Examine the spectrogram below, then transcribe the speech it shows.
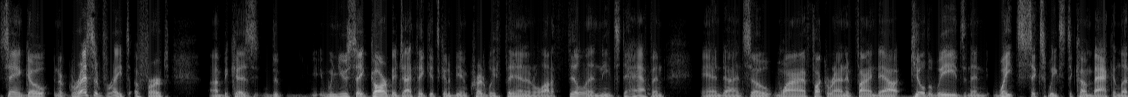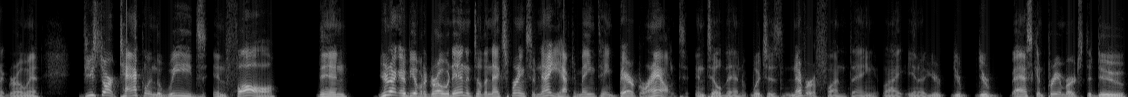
saying go an aggressive rate of fert uh, because the, when you say garbage, I think it's going to be incredibly thin, and a lot of fill in needs to happen. And uh, and so why fuck around and find out, kill the weeds, and then wait six weeks to come back and let it grow in? If you start tackling the weeds in fall, then you're not going to be able to grow it in until the next spring. So now you have to maintain bare ground until then, which is never a fun thing. Like you know, you're you're you're asking pre-emerge to do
